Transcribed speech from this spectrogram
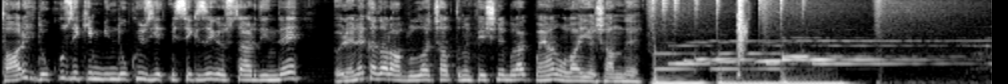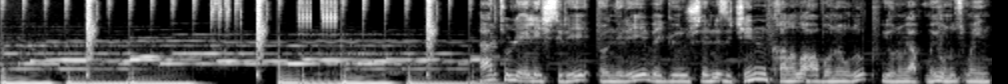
Tarih 9 Ekim 1978'i gösterdiğinde ölene kadar Abdullah Çatlı'nın peşini bırakmayan olay yaşandı. Her türlü eleştiri, öneri ve görüşleriniz için kanala abone olup yorum yapmayı unutmayın.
